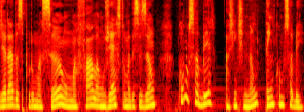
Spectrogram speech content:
geradas por uma ação, uma fala, um gesto, uma decisão? Como saber? A gente não tem como saber.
